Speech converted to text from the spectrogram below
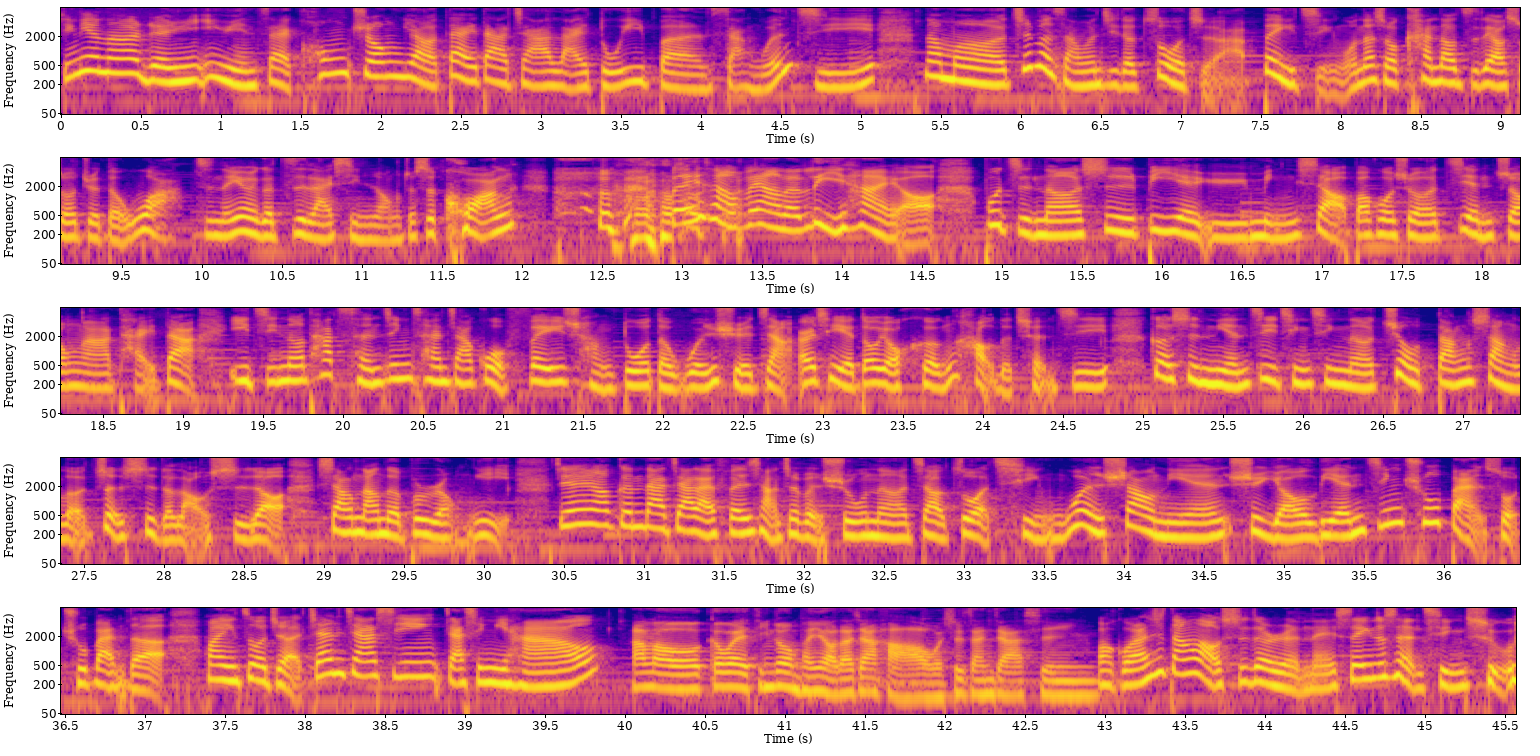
今天呢，人云亦云在空中要带大家来读一本散文集。那么这本散文集的作者啊，背景我那时候看到资料的时候，觉得哇，只能用一个字来形容，就是狂，非常非常的厉害哦。不止呢是毕业于名校，包括说建中啊、台大，以及呢他曾经参加过非常多的文学奖，而且也都有很好的成绩，更是年纪轻轻呢就当上了正式的老师哦，相当的不容易。今天要跟大家来分享这本书呢，叫做《请问少年》，是由联经出版所出版的。欢迎作者詹嘉欣，嘉欣你好，Hello，各位听众朋友，大家好，我是詹嘉欣。哇，果然是当老师的人呢，声音就是很清楚，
